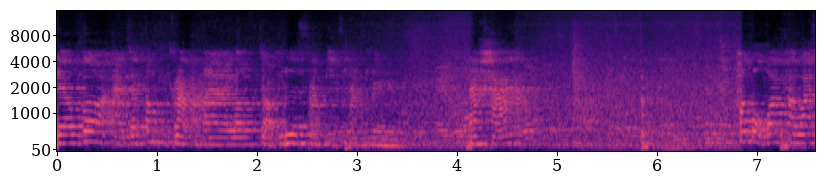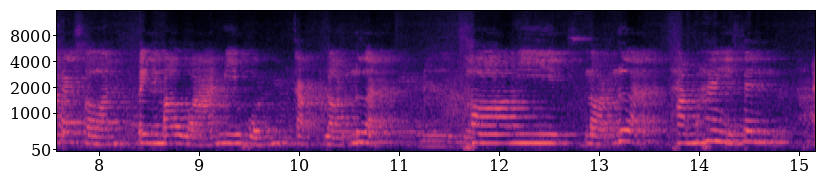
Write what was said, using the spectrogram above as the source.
แล้วก็อาจจะต้องกลับมาลองเจาะเลือดซ้ำอีกครั้งหนึ่งนะคะ เขาบอกว่าภาวะแทรกซ้อนเป็นเบาหวานมีผลกับหลอดเลือด พอมีหลอดเลือดทำให้เส้นไอ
